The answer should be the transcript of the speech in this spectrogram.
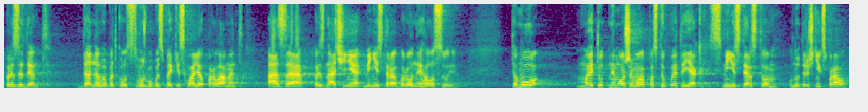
президента. В даному випадку Службу безпеки схвалює парламент, а за призначення міністра оборони голосує. Тому ми тут не можемо поступити як з Міністерством внутрішніх справ.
